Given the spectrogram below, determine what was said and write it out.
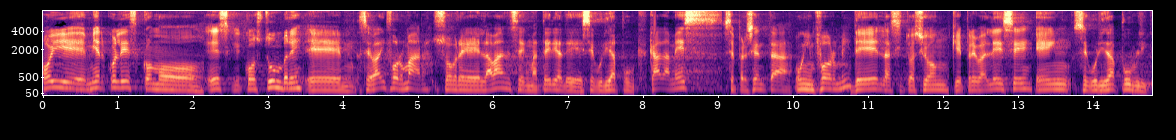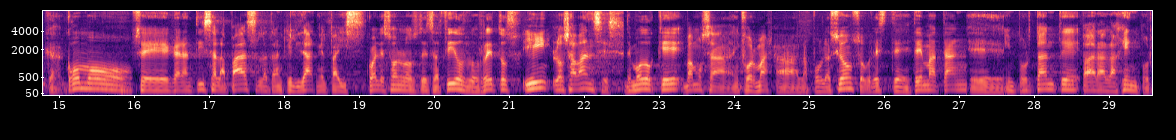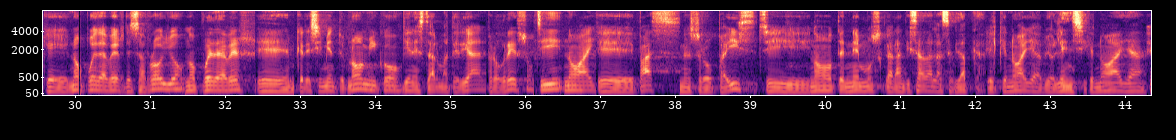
Hoy eh, miércoles, como es costumbre, eh, se va a informar sobre el avance en materia de seguridad pública. Cada mes se presenta un informe de la situación que prevalece en seguridad pública, cómo se garantiza la paz, la tranquilidad en el país, cuáles son los desafíos, los retos y los avances. De modo que vamos a informar a la población sobre este tema tan eh, importante para la gente, porque no puede haber desarrollo, no puede haber eh, crecimiento económico, bienestar material, progreso, si no hay eh, paz en nuestro país, si no tenemos garantizada la seguridad, el que no haya violencia, que no haya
